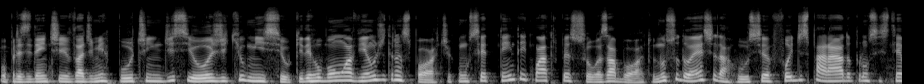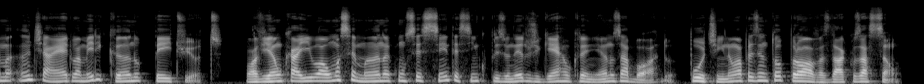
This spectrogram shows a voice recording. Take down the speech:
O presidente Vladimir Putin disse hoje que o míssil que derrubou um avião de transporte com 74 pessoas a bordo no sudoeste da Rússia foi disparado por um sistema antiaéreo americano Patriot. O avião caiu há uma semana com 65 prisioneiros de guerra ucranianos a bordo. Putin não apresentou provas da acusação.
